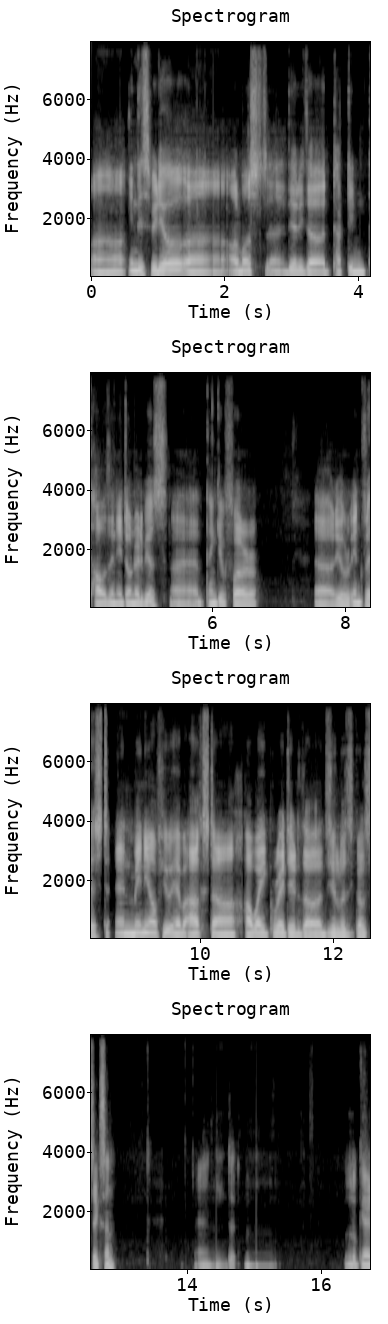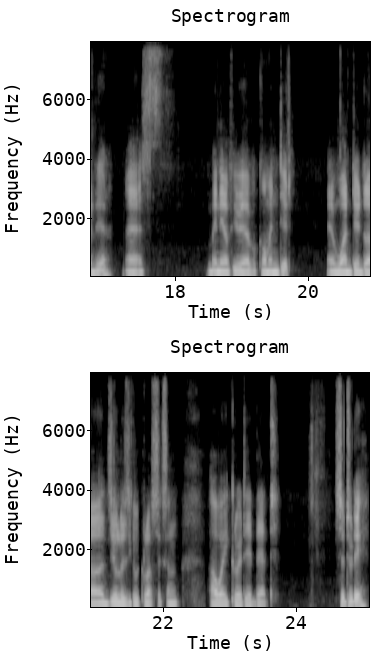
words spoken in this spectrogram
uh, in this video, uh, almost uh, there is a 13,800 views. Thank you for uh, your interest and many of you have asked uh, how I created the geological section. And mm, look at there as many of you have commented and wanted a geological cross section how I created that. So today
